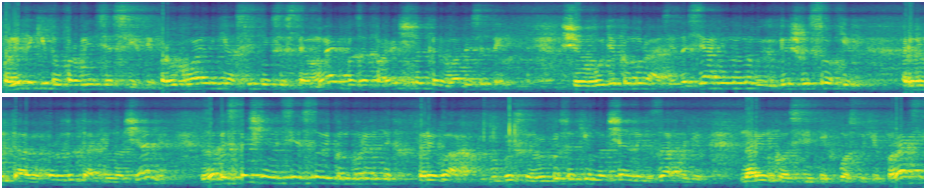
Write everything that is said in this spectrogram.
політики та управлінці освіти, правоохоронники освітніх систем мають беззаперечно керуватися тим, що в будь-якому разі досягнення нових, більш високих результатів навчання, забезпечення на цій основі конкурентних переваг випускників навчальних закладів на ринку освітніх послуг і операцій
